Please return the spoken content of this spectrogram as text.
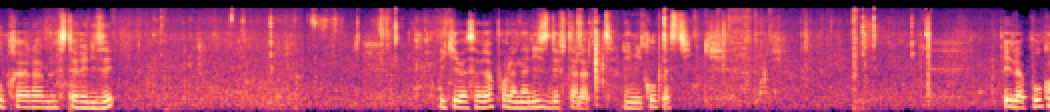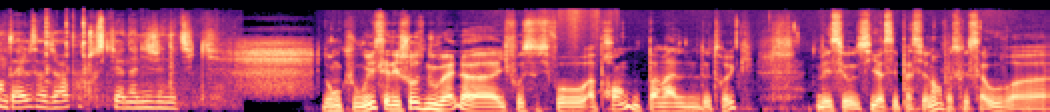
au préalable stérilisé et qui va servir pour l'analyse des phtalates, les microplastiques. La peau, quant à elle, servira pour tout ce qui est analyse génétique. Donc oui, c'est des choses nouvelles. Euh, il, faut, apprendre pas mal de trucs. Mais c'est aussi assez passionnant parce que ça ouvre. Euh,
